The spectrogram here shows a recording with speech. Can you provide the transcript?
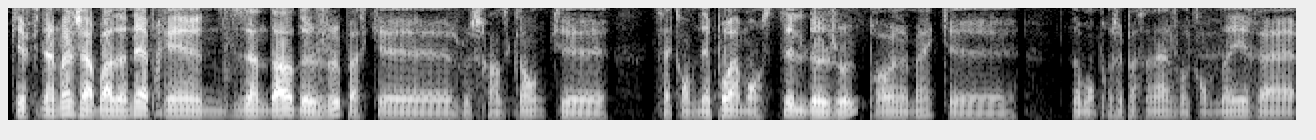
que finalement j'ai abandonné après une dizaine d'heures de jeu parce que je me suis rendu compte que ça convenait pas à mon style de jeu. Probablement que là, mon prochain personnage va convenir à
